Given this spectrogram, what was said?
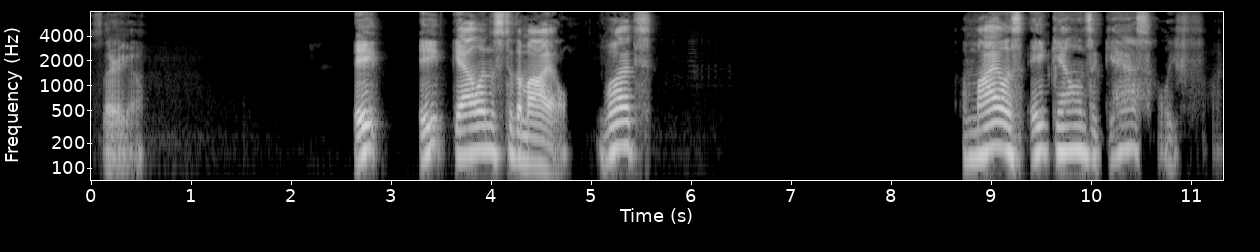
So there you go. Eight eight gallons to the mile. What? A mile is eight gallons of gas. Holy fuck!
